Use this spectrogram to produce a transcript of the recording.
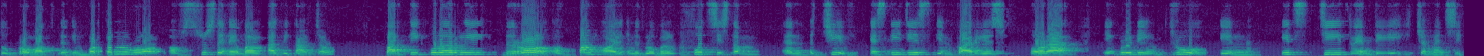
to promote the important role of sustainable agriculture particularly the role of palm oil in the global food system and achieve SDGs in various fora, including through in its G20 chairmanship.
